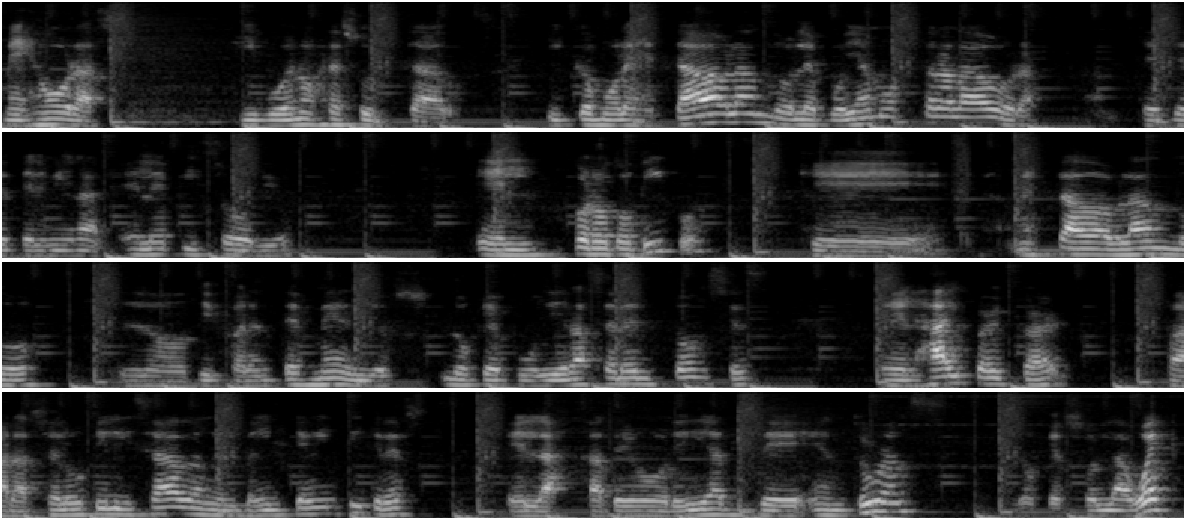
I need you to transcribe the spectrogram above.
mejoras y buenos resultados. Y como les estaba hablando, les voy a mostrar ahora, antes de terminar el episodio, el prototipo que han estado hablando los diferentes medios, lo que pudiera ser entonces el Hypercar para ser utilizado en el 2023 en las categorías de Endurance, lo que son la WEC,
